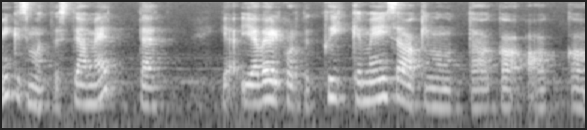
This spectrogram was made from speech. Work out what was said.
mingis mõttes teame ette. ja, ja veel kord, et kõike me ei saagi muuta, aga, aga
